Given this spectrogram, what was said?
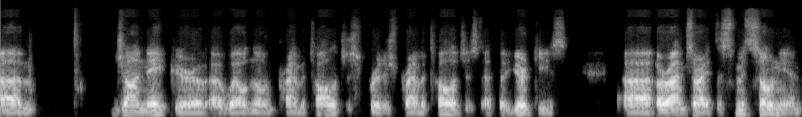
um, John Napier, a, a well-known primatologist, British primatologist at the Yerkes, uh, or I'm sorry, at the Smithsonian,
